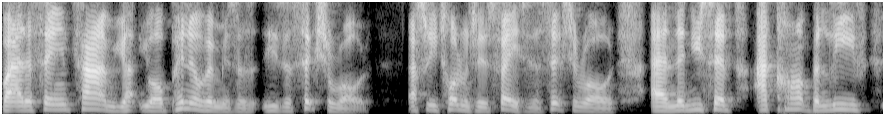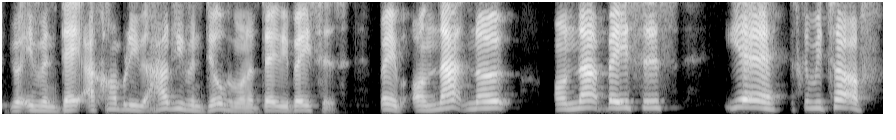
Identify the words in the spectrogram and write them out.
But at the same time, you, your opinion of him is a, he's a six year old. That's what you told him to his face. He's a six year old. And then you said, I can't believe you're even date. I can't believe it. How do you even deal with him on a daily basis? Babe, on that note, on that basis, yeah, it's gonna be tough.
